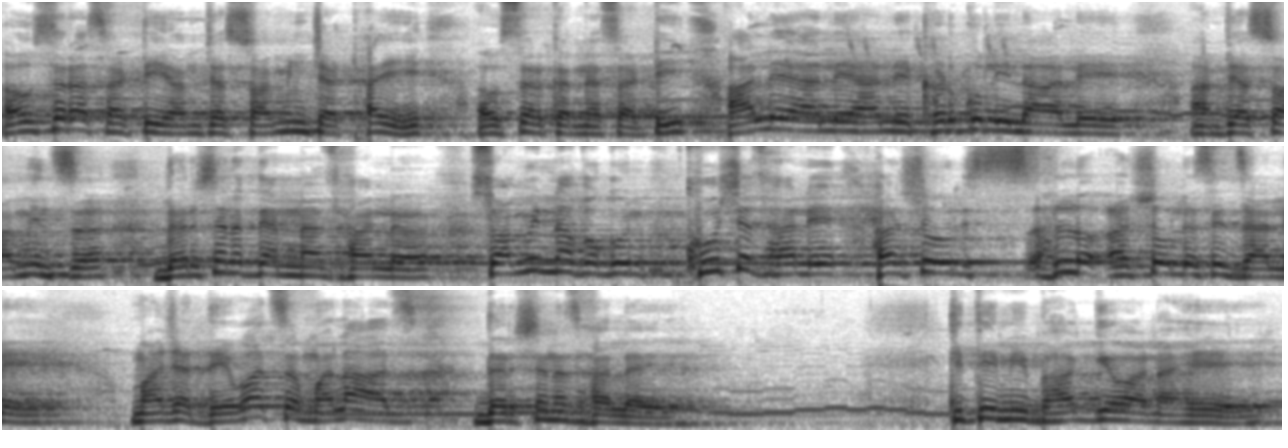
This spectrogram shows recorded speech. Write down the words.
अवसरासाठी आमच्या स्वामींच्या ठाई अवसर करण्यासाठी आले आले आले खडकुलीला आले. आमच्या स्वामींचं दर्शन त्यांना झालं. स्वामींना बघून खुश झाले हर्षोल्स हल्लो हर्षोल्लसित झाले. माझ्या देवाचं मला आज दर्शन झालंय. किती मी भाग्यवान आहे.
